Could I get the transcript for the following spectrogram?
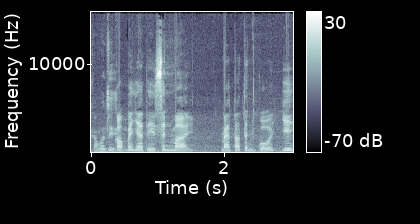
Cảm ơn chị. Còn bây giờ thì xin mời Màn tỏ tình của Duy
